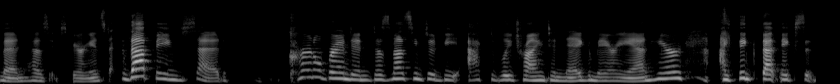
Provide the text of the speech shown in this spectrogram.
men has experienced that being said colonel brandon does not seem to be actively trying to nag marianne here i think that makes it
